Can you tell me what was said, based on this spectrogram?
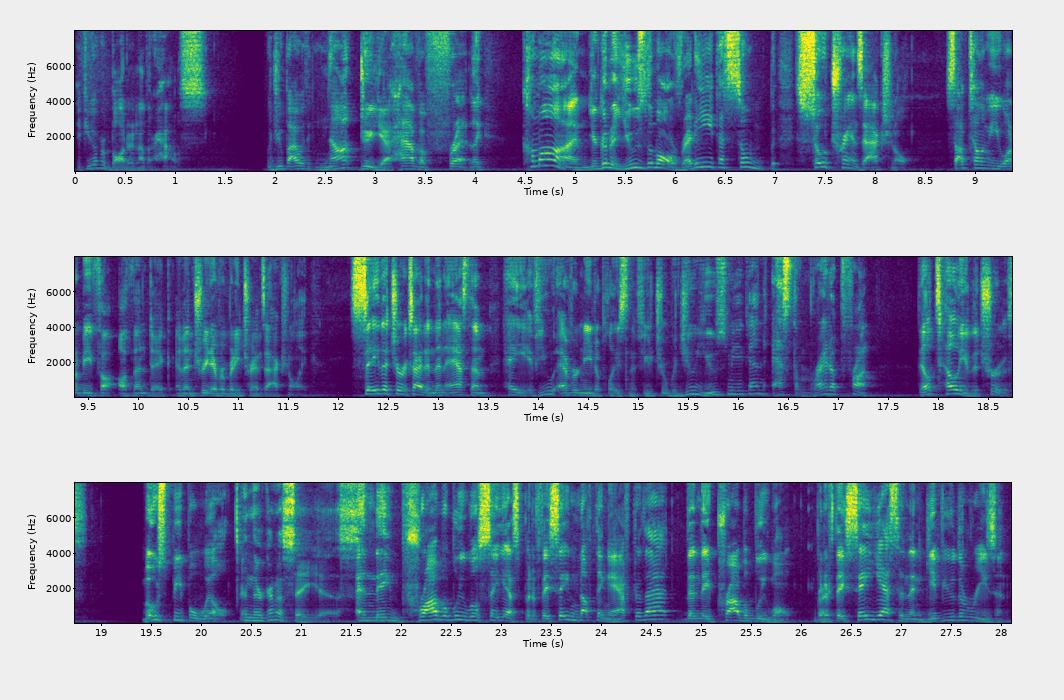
If you ever bought another house, would you buy with it? not do you have a friend? Like, come on, you're gonna use them already? That's so so transactional. Stop telling me you want to be authentic and then treat everybody transactionally. Say that you're excited and then ask them, hey, if you ever need a place in the future, would you use me again? Ask them right up front. They'll tell you the truth. Most people will. And they're going to say yes. And they probably will say yes, but if they say nothing after that, then they probably won't. But if they say yes and then give you the reason,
